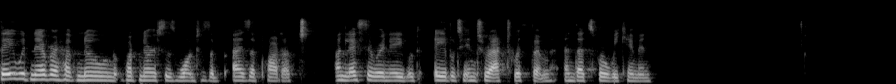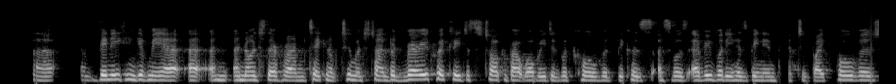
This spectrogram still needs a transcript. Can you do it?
they would never have known what nurses want as a, as a product unless they were enabled, able to interact with them. And that's where we came in uh, Vinny can give me a, a, a, nudge there if I'm taking up too much time, but very quickly just to talk about what we did with COVID, because I suppose everybody has been impacted by COVID.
